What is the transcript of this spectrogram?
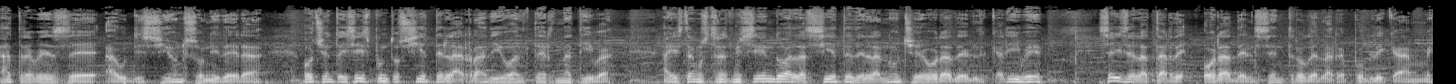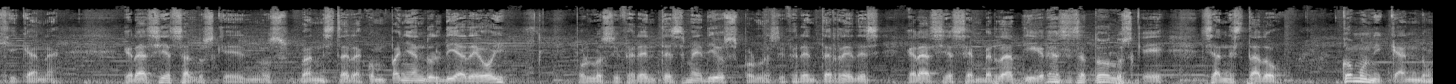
a través de Audición Sonidera 86.7 la radio alternativa. Ahí estamos transmitiendo a las 7 de la noche hora del Caribe, 6 de la tarde hora del centro de la República Mexicana. Gracias a los que nos van a estar acompañando el día de hoy por los diferentes medios, por las diferentes redes. Gracias en verdad y gracias a todos los que se han estado comunicando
